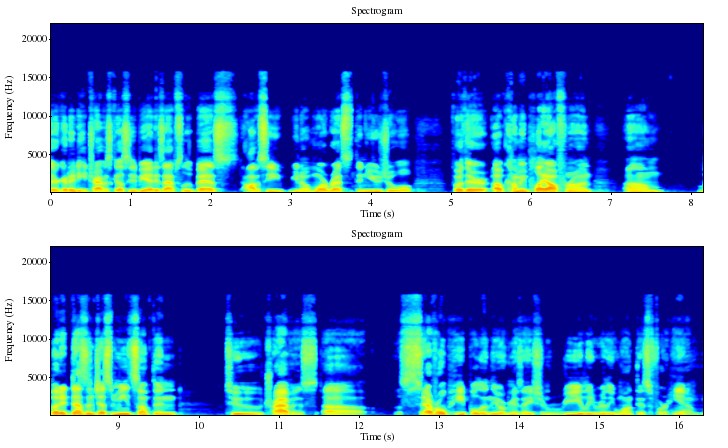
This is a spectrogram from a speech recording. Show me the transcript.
they're gonna need Travis Kelce to be at his absolute best. Obviously, you know more rest than usual for their upcoming playoff run. Um, but it doesn't just mean something to Travis. Uh, several people in the organization really, really want this for him.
